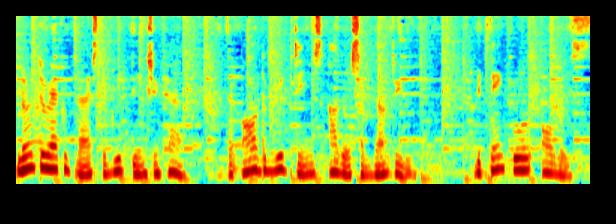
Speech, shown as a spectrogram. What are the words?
Learn to recognize the good things you have and all the good things others have done to you. Be thankful always.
